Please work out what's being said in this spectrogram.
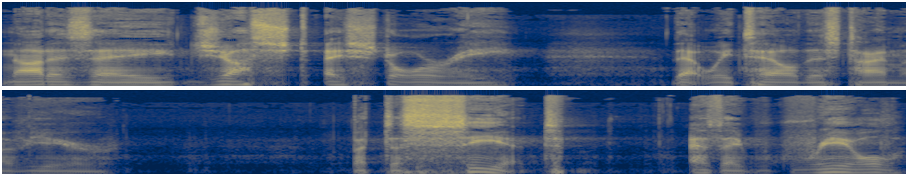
not as a just a story that we tell this time of year, but to see it as a real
